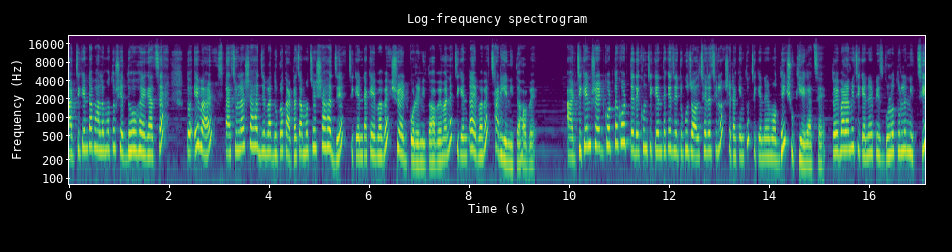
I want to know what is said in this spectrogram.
আর চিকেনটা ভালো মতো সেদ্ধ হয়ে গেছে। তো এবার স্প্যাচুলার সাহায্যে বা দুটো কাঁটা চামচের সাহায্যে চিকেনটাকে এভাবে শ্রেড করে নিতে হবে। মানে চিকেনটা এভাবে ছাড়িয়ে নিতে হবে। আর চিকেন শ্রেড করতে করতে দেখুন চিকেন থেকে যেটুকু জল ছেড়েছিল, সেটা কিন্তু চিকেনের মধ্যেই শুকিয়ে গেছে। তো এবার আমি চিকেনের পিসগুলো তুলে নিচ্ছি।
